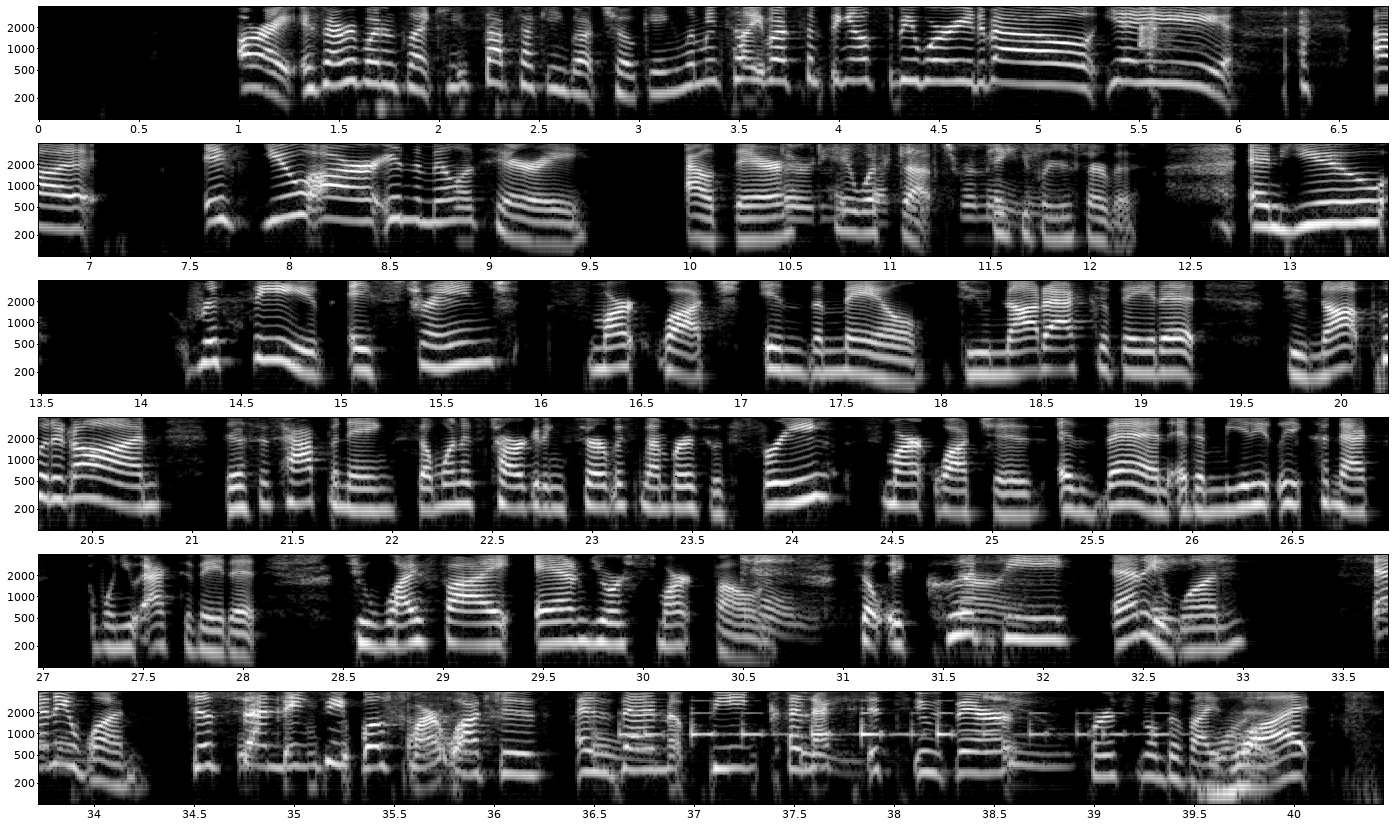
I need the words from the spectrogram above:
all right. If everyone's like, can you stop talking about choking? Let me tell you about something else to be worried about. Yay. uh, if you are in the military out there, hey, what's up? seconds Thank you for your service. And you receive a strange smartwatch in the mail. Do not activate it. Do not put it on. This is happening. Someone is targeting service members with free smartwatches, and then it immediately connects when you activate it to Wi Fi and your smartphone. Ten. So it could nine, be anyone, eight, seven, anyone, just six, sending people smartwatches and then being connected to their two, personal devices. What?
